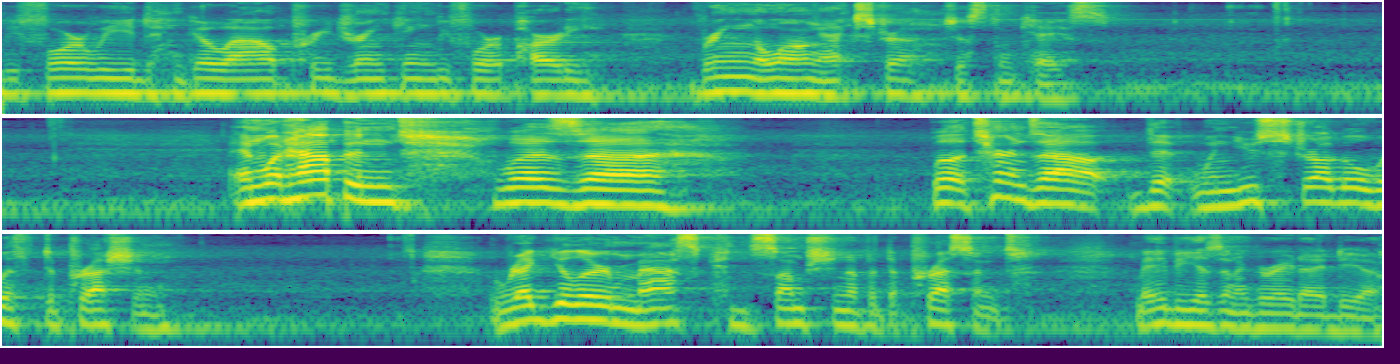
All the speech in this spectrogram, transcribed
before we'd go out, pre drinking before a party, bringing along extra just in case. And what happened was, uh, well, it turns out that when you struggle with depression, regular mass consumption of a depressant maybe isn't a great idea.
